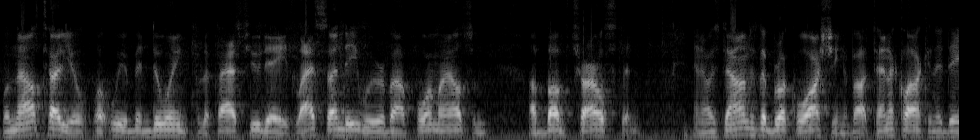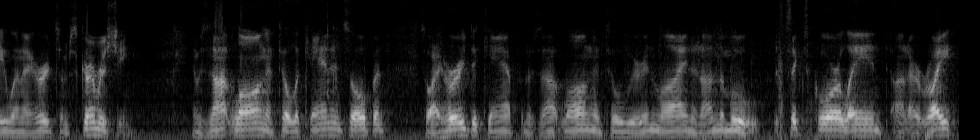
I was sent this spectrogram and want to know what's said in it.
will now tell you what we have been doing for the past few days. Last Sunday, we were about four miles from above Charleston, and I was down to the brook washing about 10 o'clock in the day when I heard some skirmishing. It was not long until the cannons opened, so I hurried to camp, and it was not long until we were in line and on the move. The Sixth Corps lay on our right,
